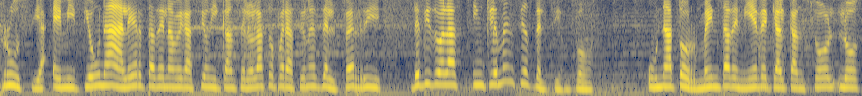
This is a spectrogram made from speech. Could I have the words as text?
Rusia emitió una alerta de navegación y canceló las operaciones del ferry debido a las inclemencias del tiempo. Una tormenta de nieve que alcanzó los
